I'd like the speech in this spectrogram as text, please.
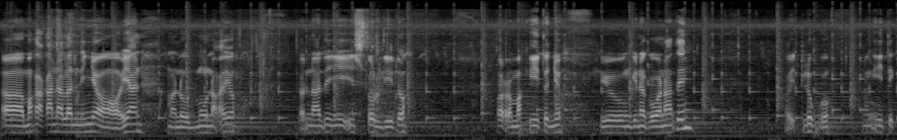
ah, makakanalan ninyo. O, yan, manood muna kayo. Saan natin i-install dito para makita nyo yung ginagawa natin. O, itlog oh, ng itik.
